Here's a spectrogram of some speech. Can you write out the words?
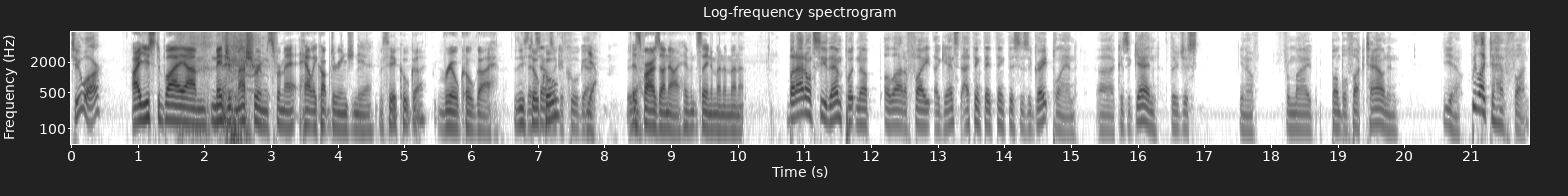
two are. I used to buy um, magic mushrooms from a helicopter engineer. Was he a cool guy? Real cool guy. Is he That still sounds cool? like a cool guy. Yeah. As far as I know, I haven't seen him in a minute. but I don't see them putting up a lot of fight against. I think they think this is a great plan because again, they're just you know from my bumblefuck town, and you know we like to have fun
